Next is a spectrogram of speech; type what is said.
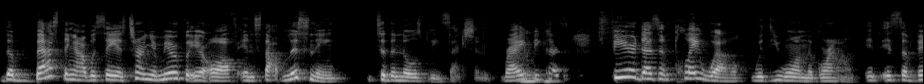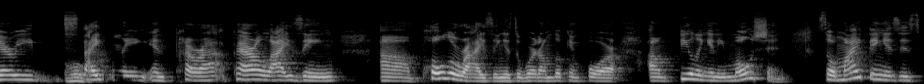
the best thing I would say is turn your miracle ear off and stop listening to the nosebleed section, right? Mm-hmm. Because fear doesn't play well with you on the ground. It, it's a very Ooh. stifling and para- paralyzing um, polarizing is the word I'm looking for, um, feeling and emotion. So my thing is, is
